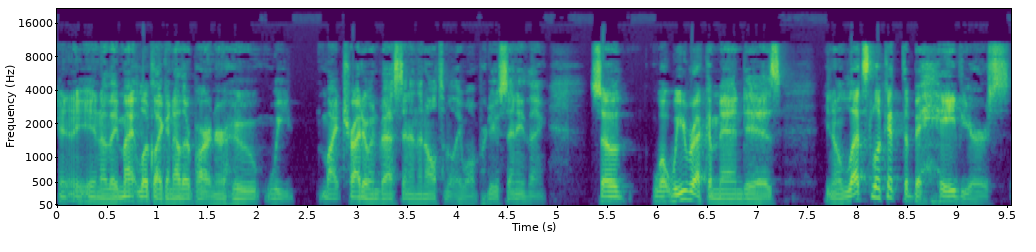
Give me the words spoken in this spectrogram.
you know, they might look like another partner who we might try to invest in and then ultimately won't produce anything. So what we recommend is, you know, let's look at the behaviors,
